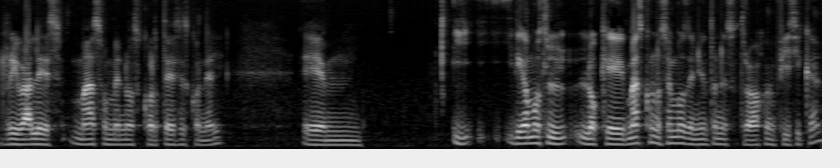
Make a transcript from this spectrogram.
rivales más o menos corteses con él. Em, y, digamos, lo que más conocemos de Newton es su trabajo en física,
